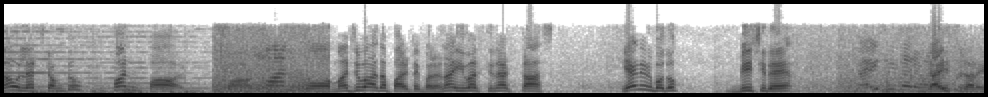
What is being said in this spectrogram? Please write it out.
Now let's come to fun part ಮಜವಾದ ಪಾರ್ಟಿಗೆ ಬರೋಣ. ಇವತ್ತಿನ ಟಾಸ್ಕ್ ಏನಿರ್ಬೋದು? ಬೀಚ್ ಇದೆ. ಗೈಸ್ ಇದ್ದಾರೆ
